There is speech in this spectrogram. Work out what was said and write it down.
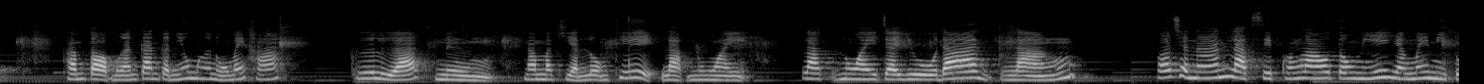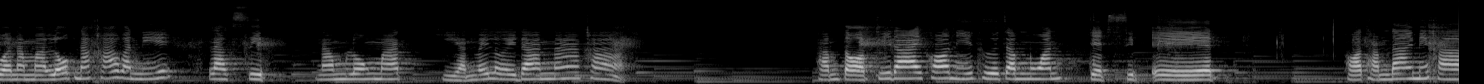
6คำตอบเหมือนกันกับนิ้วมือหนูไหมคะ คือเหลือ 1นำมาเขียนลงที่หลักหน่วย หลักหน่วยจะอยู่ด้านหลัง เพราะฉะนั้นหลักสิบของเราตรงนี้ยังไม่มีตัวนำมาลบนะคะ วันนี้หลักสิบนำลงมาเขียนไว้เลยด้านหน้าค่ะคำตอบที่ได้ข้อนี้คือจำนวน 71 พอทำได้ไหมคะ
